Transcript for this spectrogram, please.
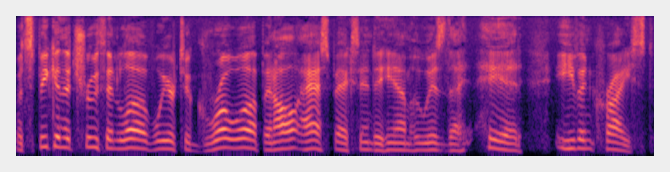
But speaking the truth in love, we are to grow up in all aspects into Him who is the head, even Christ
